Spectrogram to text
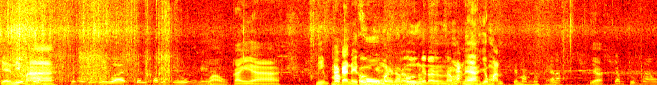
Vậy nếu mà cái này lúa nhiều rồi trên tớp này cái lúa này nè. Wow cái à, nếu cái, cái này Ương khô mà này nó ương cái là nó mạnh ha giống mạnh. Cái mầm nó khỏe lắm. Dạ. Trồng xuống mau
